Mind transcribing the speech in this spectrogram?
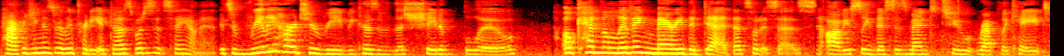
packaging is really pretty. It does, what does it say on it? It's really hard to read because of the shade of blue. Oh, can the living marry the dead? That's what it says. And obviously this is meant to replicate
